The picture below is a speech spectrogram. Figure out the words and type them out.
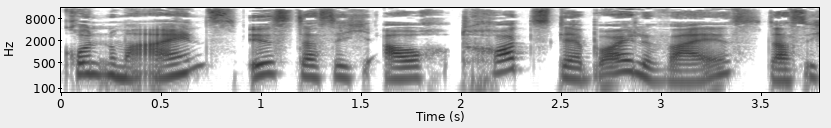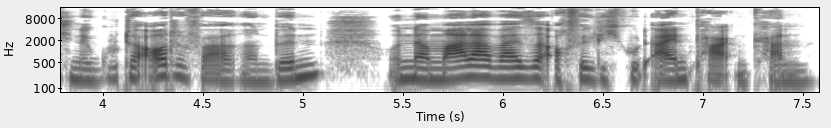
Grund Nummer eins ist, dass ich auch trotz der Beule weiß, dass ich eine gute Autofahrerin bin und normalerweise auch wirklich gut einparken kann.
